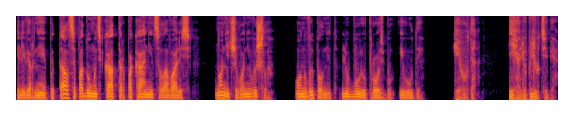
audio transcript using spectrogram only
или вернее пытался подумать Каттер, пока они целовались, но ничего не вышло. Он выполнит любую просьбу Иуды. «Иуда, я люблю тебя!»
